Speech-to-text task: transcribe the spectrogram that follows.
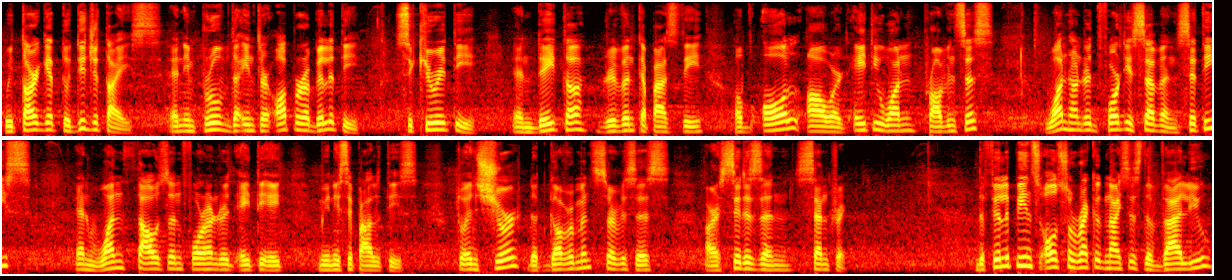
we target to digitize and improve the interoperability, security, and data-driven capacity of all our 81 provinces, 147 cities, and 1,488 municipalities to ensure that government services are citizen-centric. The Philippines also recognizes the value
